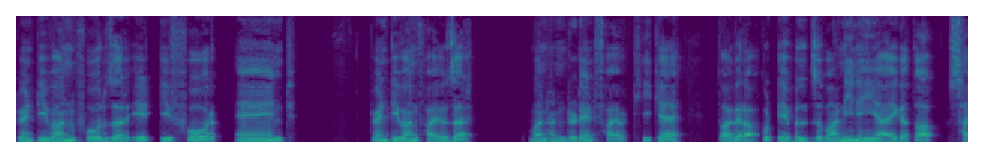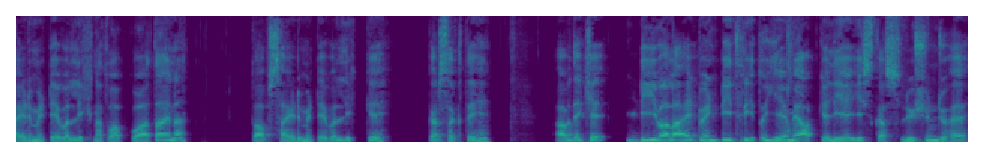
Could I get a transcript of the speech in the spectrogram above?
twenty one four जर eighty four and twenty one five जर वन हंड्रेड एंड फाइव ठीक है? तो अगर आपको टेबल जबानी नहीं आएगा तो आप साइड में टेबल लिखना तो आपको आता है ना? तो आप साइड में टेबल लिख के कर सकते हैं। अब देखिए डी वाला है ट्वेंटी थ्री तो ये मैं आपके लिए इसका सोल्यूशन जो है,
